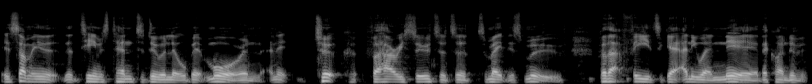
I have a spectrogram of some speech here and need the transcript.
it's something that, that teams tend to do a little bit more. And and it took for Harry Souttar to to make this move for that fee to get anywhere near the kind of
